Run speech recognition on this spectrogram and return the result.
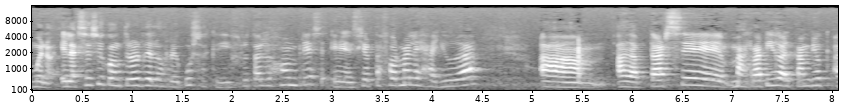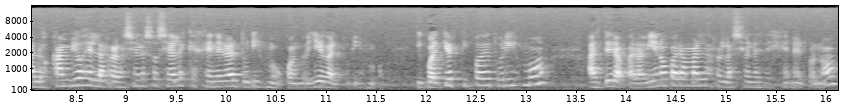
bueno, el acceso y control de los recursos que disfrutan los hombres, en cierta forma les ayuda a, adaptarse más rápido al cambio, a los cambios en las relaciones sociales que genera el turismo, cuando llega el turismo. Y cualquier tipo de turismo altera para bien o para mal las relaciones de género, ¿no?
